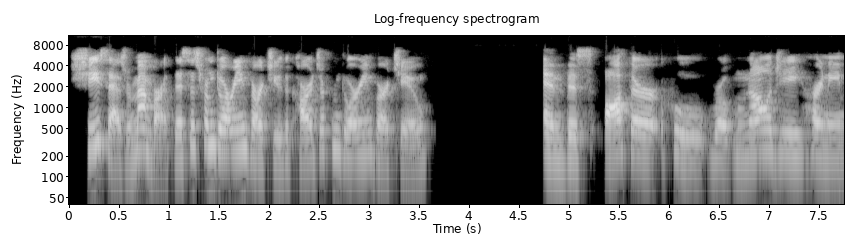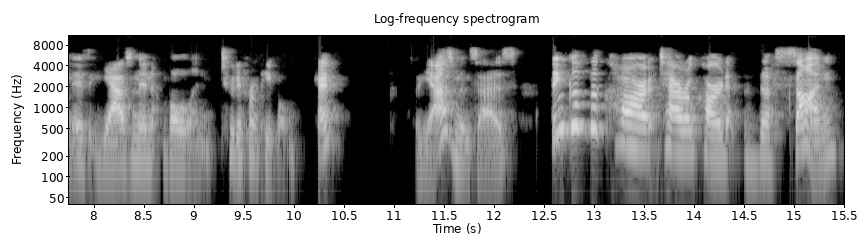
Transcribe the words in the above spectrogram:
She says, remember, this is from Doreen Virtue. The cards are from Doreen Virtue. And this author who wrote Moonology, her name is Yasmin Boland. Two different people. Okay? So Yasmin says, think of the car, tarot card, the sun.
